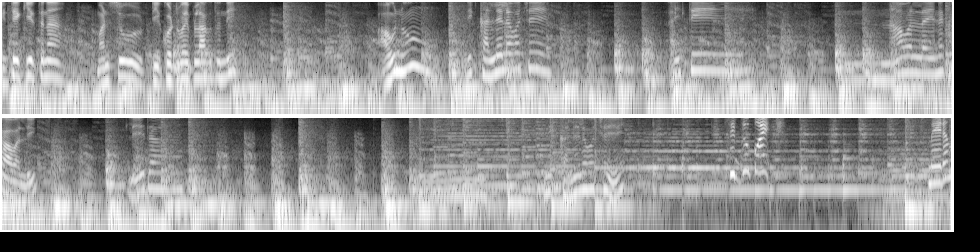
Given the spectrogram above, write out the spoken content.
ఏంటే కీర్తన? మనసు టీ కొట్టు వైపు లాగుతుంది. అవును నీ కళ్ళెలా వచ్చాయి? అయితే నా వల్ల అయినా కావాలి. లేదా? నీ కళ్ళెలా వచ్చాయి? Siddhu point madam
